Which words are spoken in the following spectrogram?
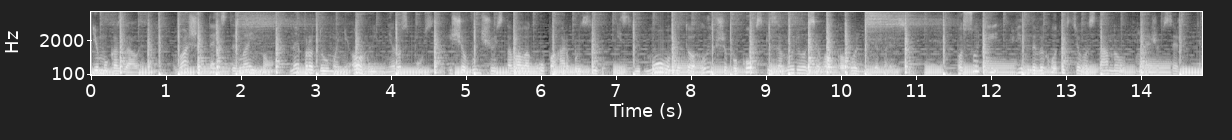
Йому казали, ваші тексти лайно, непродумані, огидні, розпусні, і що вищою ставала купа гарбузів із відмовами, то глибше Буковський занурювався в алкогольну депресію. По суті, він не виходив з цього стану майже все життя.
